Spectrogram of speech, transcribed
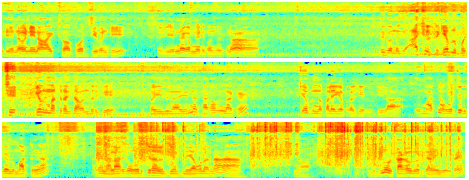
இது என்ன வண்டினா ஆக்டிவா போர் ஜி வண்டி. இது என்ன கம்பெனிக்கு வந்திருக்குன்னா இதுக்கு வந்து ஆக்சிலேட்டர் கேபிள் போச்சு. கேபிள் மாற்றுறதுக்கு தான் வந்திருக்கு. இப்போ இதில் என்ன தகவல்னாக்க கேபிள் இந்த பழைய கேபிள் கழட்டி இருக்கு பார்த்தீங்களா இது மாட்டினா ஒரிஜினல் கேபிள் மாட்டுங்க. அதான் நல்லாயிருக்கும் ஒரிஜினல் கேபிள் எவ்வளோன்னா இந்த இன்னொரு தகவல் இருக்காதுன்னு சொல்கிறேன்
